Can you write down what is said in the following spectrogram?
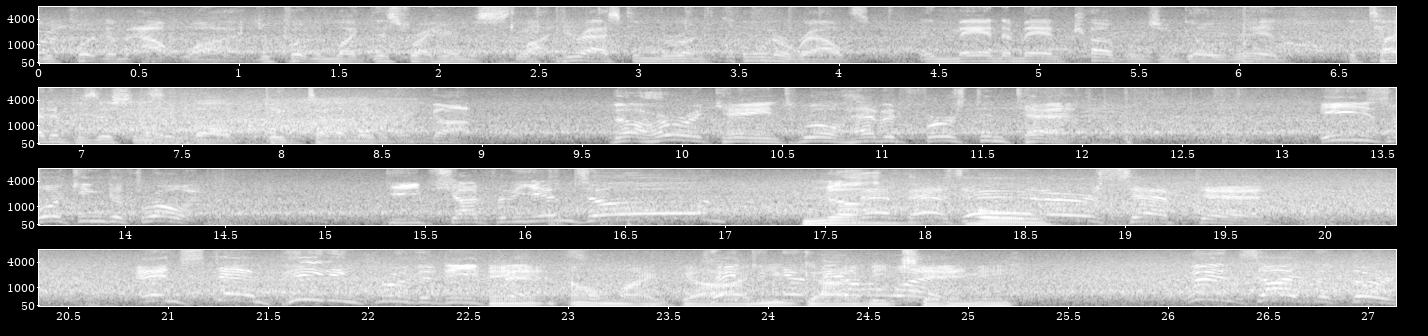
you're putting them out wide. You're putting them like this right here in the slot. You're asking them to run corner routes in man-to-man coverage and go win. The tight end position has evolved big time over the Up. The Hurricanes will have it first and 10. He's looking to throw it. Deep shot for the end zone. No. That pass Oh, intercepted. And stampeding through the defense. man. Oh, my God. You got to be kidding me. Inside the 30.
